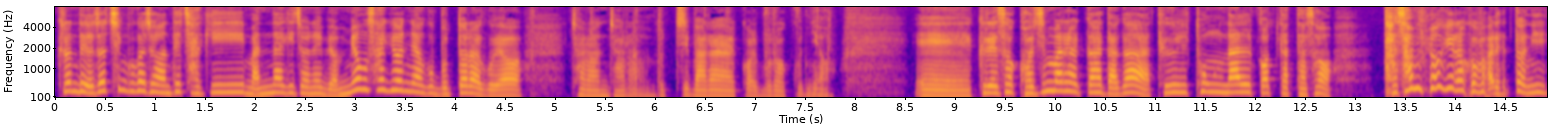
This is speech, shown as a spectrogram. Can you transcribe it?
그런데 여자친구가 저한테 자기 만나기 전에 몇 명 사귀었냐고 묻더라고요. 저런 저런 묻지 말아야 할 걸 물었군요. 예, 그래서 거짓말 할까 하다가 들통날 것 같아서 다섯 명이라고 말했더니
